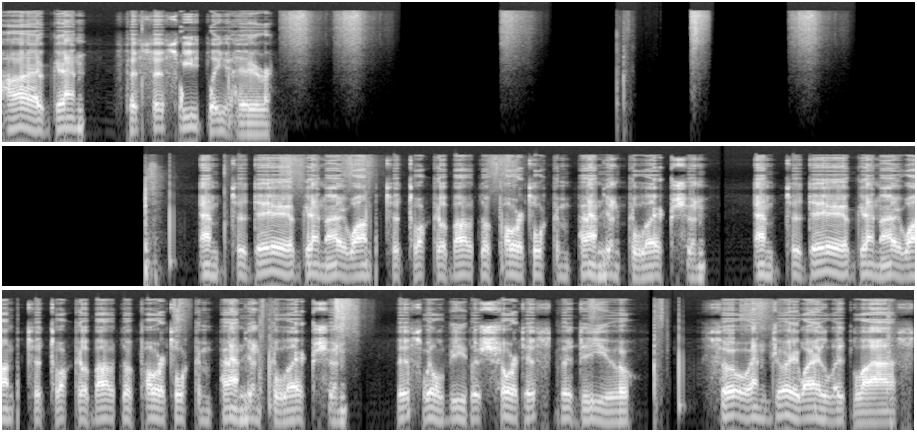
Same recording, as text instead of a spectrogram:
Hi again, this is Wheatley here. And today again I want to talk about the Portal Companion Collection. And today again I want to talk about the Portal Companion Collection. This will be the shortest video. So enjoy while it lasts.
